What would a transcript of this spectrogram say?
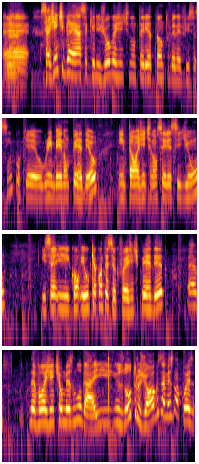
É, se a gente ganhasse aquele jogo, a gente não teria tanto benefício assim, porque o Green Bay não perdeu, então a gente não seria seed 1. E, se- e e o que aconteceu? Que foi a gente perder, é, levou a gente ao mesmo lugar. E, e os outros jogos é a mesma coisa.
